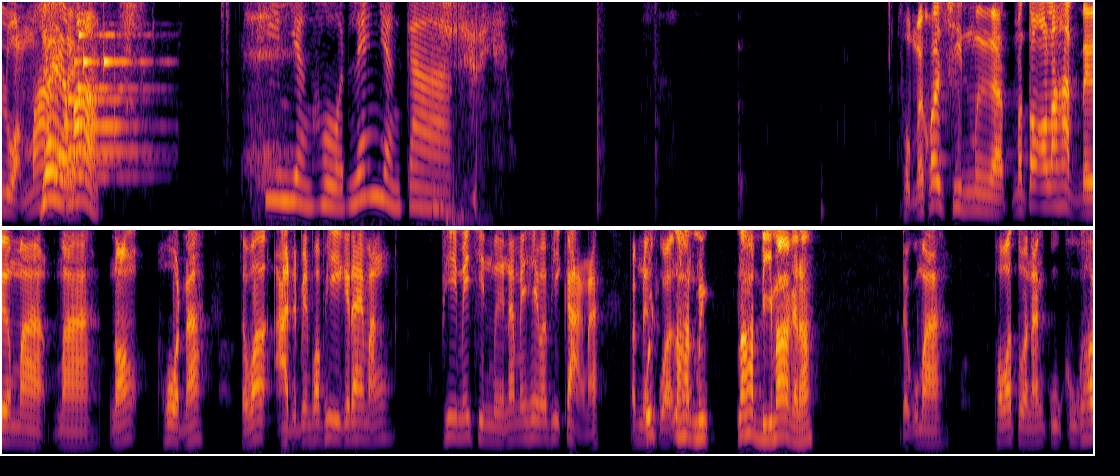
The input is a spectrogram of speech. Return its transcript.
หลวมมากแย่เลยมากทีมอย่างโหดเล่นอย่างกาก ผมไม่ค่อยชินมืออะมันต้องเอารหัสเดิมมามา น้องโหดนะ แต่ว่าอาจจะเป็นเพราะพี่ก็ได้มั้ง พี่ไม่ชินมือนะ ไม่ใช่ว่าพี่กากนะแป๊บนึอุ๊งยกูรหัสมึงรหัสดีมากเลยนะเดี๋ยวกูมา เพราะว่าตัวนั้นกูกูเขา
